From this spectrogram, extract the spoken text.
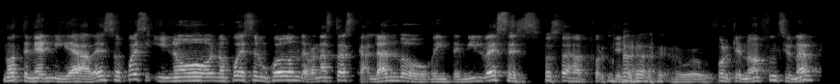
no tener ni idea de eso, pues, y no, no puede ser un juego donde van a estar escalando 20 mil veces, o sea, porque, porque no va a funcionar.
